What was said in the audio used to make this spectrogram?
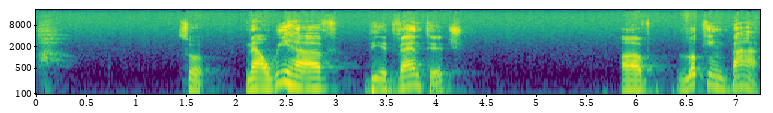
Wow. So now we have the advantage of looking back.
